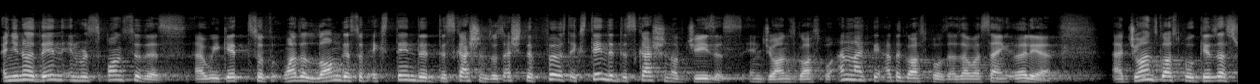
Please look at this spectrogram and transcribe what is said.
And you know, then in response to this, uh, we get sort of one of the longest of extended discussions. It was actually the first extended discussion of Jesus in John's Gospel. Unlike the other Gospels, as I was saying earlier, uh, John's gospel gives us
